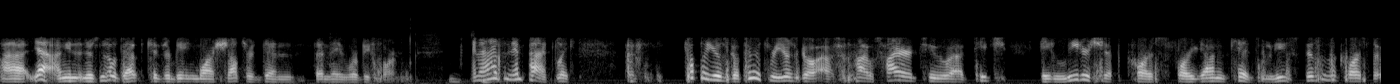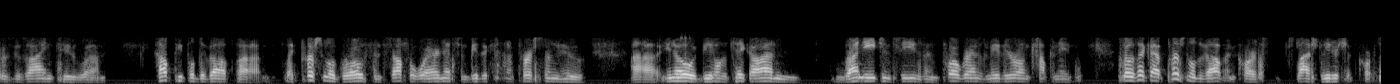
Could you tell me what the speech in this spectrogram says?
uh, yeah, I mean, there's no doubt kids are being more sheltered than than they were before, and it has an impact. Like a couple of years ago, two or three years ago, I was, I was hired to uh, teach a leadership course for young kids, and these this is a course that was designed to um, help people develop uh, like personal growth and self awareness, and be the kind of person who, uh, you know, would be able to take on run agencies and programs, maybe their own company. So it was like a personal development course slash leadership course.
